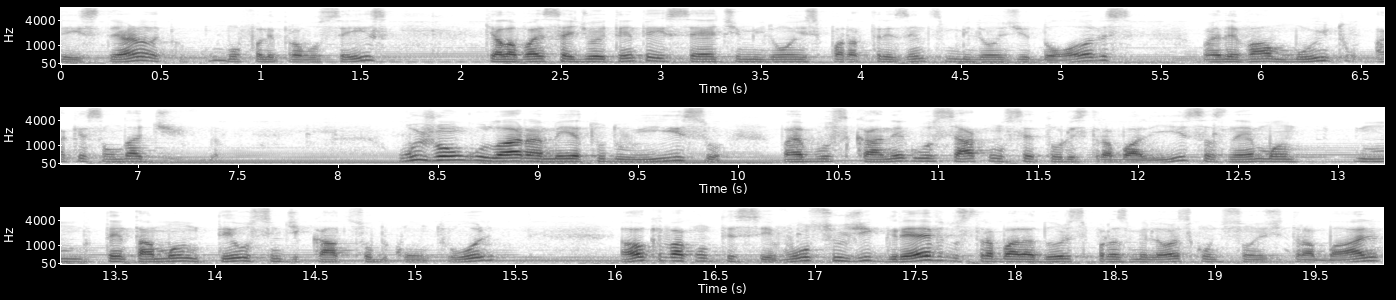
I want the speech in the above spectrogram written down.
externa, como eu falei para vocês, que ela vai sair de 87 milhões para 300 milhões de dólares, vai levar muito a questão da dívida. O João Goulart, a tudo isso, vai buscar negociar com os setores trabalhistas, né, man tentar manter o sindicato sob controle. É o que vai acontecer. Vão surgir greves dos trabalhadores para as melhores condições de trabalho,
